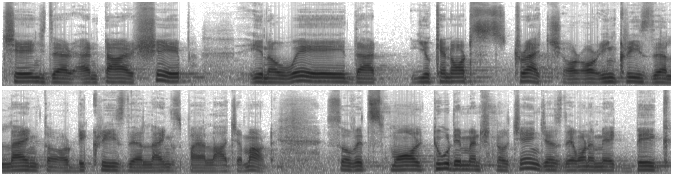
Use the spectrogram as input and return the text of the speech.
change their entire shape in a way that you cannot stretch or, or increase their length or decrease their length by a large amount. So with small two-dimensional changes, they want to make big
